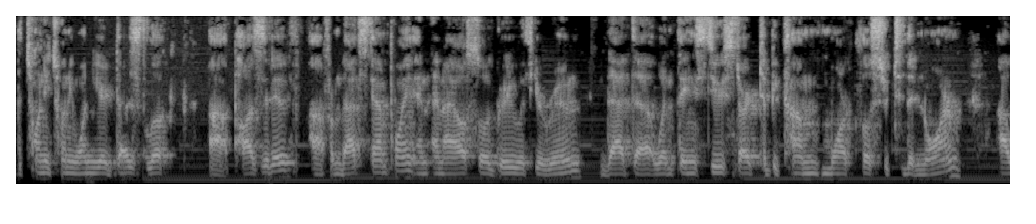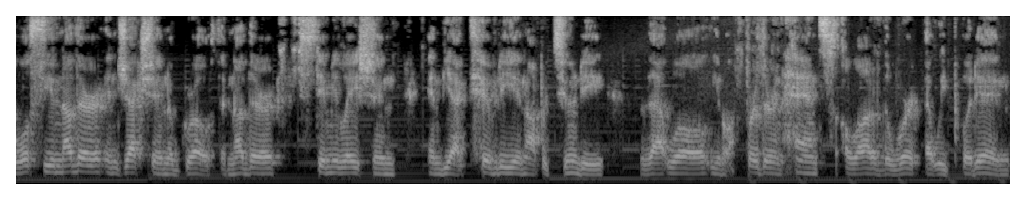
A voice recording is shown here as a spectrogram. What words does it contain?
the 2021 year does look uh, positive uh, from that standpoint. And, and I also agree with Jeroen that uh, when things do start to become more closer to the norm, we'll see another injection of growth, another stimulation in the activity and opportunity that will, you know, further enhance a lot of the work that we put in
